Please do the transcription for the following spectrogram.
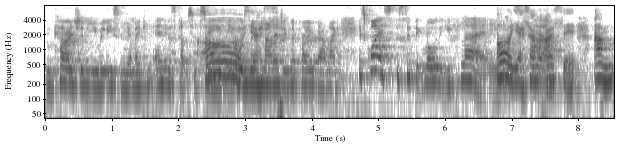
encourage them, you release them, you're making endless cups of tea, but Oh, you're also yes. managing the program. Like it's quite a specific role that you play. Oh, yes, yeah. I, I say, I'm,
